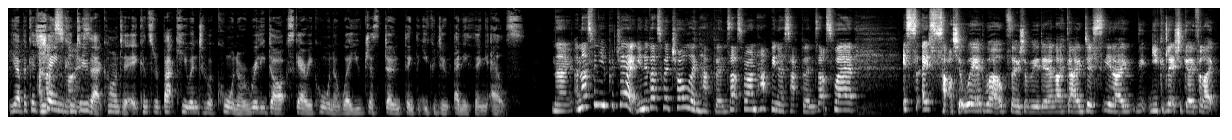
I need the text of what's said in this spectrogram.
Yeah, because And shame can nice. do that, can't it? It can sort of back you into a corner, a really dark, scary corner where you just don't think that you can do anything else. No, and that's when you project. You know, that's where trolling happens. That's where unhappiness happens. That's where it's it's such a weird world, social media. Like I just, you know, you could literally go for like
